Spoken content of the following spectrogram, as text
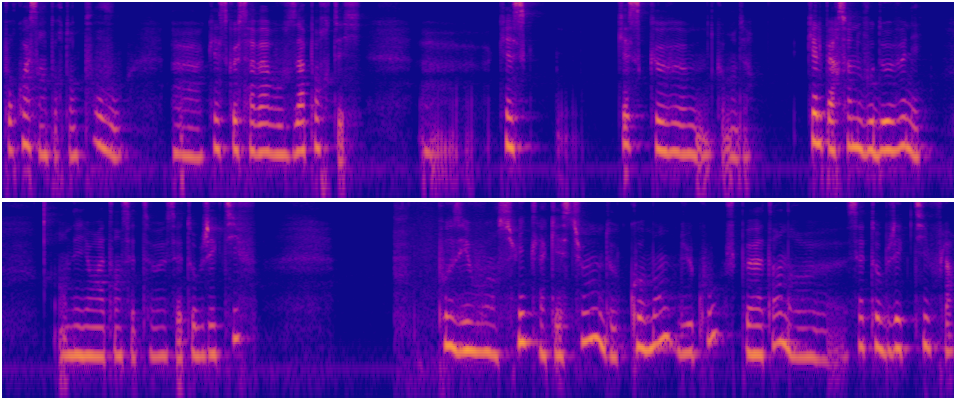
pourquoi c'est important pour vous, qu'est-ce que ça va vous apporter, qu'est-ce, qu'est-ce que, comment dire, quelle personne vous devenez en ayant atteint cet objectif. Posez-vous ensuite la question de comment, du coup, je peux atteindre euh, cet objectif-là.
